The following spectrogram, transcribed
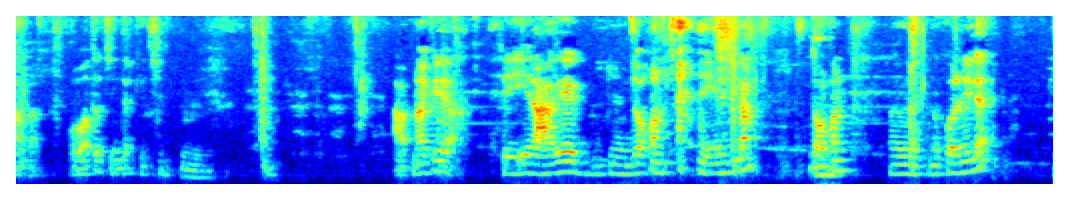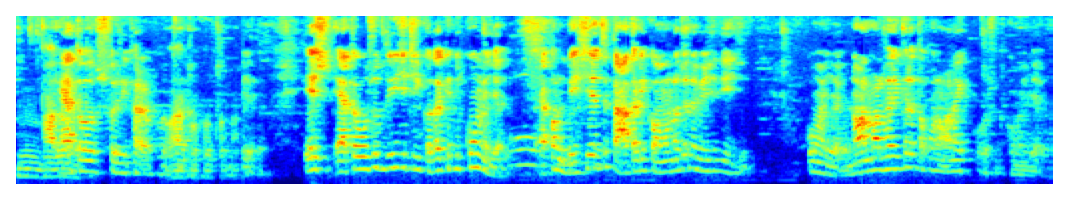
আপনার ও অত চিন্তার কিছু আপনাকে সেই এর আগে যখন এনেছিলাম তখন করে নিলে ভালো এত শরীর খারাপ হতো না। হতো না। এস- এত ওষুধ দিয়েছি ঠিক কথা কিন্তু কমে যাবে। এখন বেশি আছে তাড়াতাড়ি কমানোর জন্য বেশি দিয়েছি কমে যাবে। নর্মাল হয়ে গেলে তখন অনেক ওষুধ কমে যাবে।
